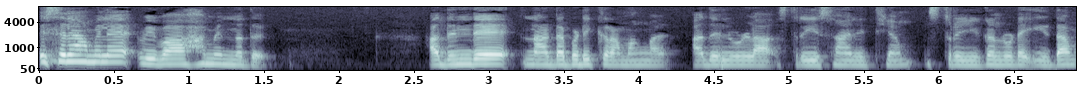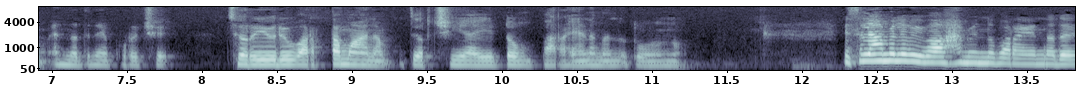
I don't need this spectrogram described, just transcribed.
ഇസ്ലാമിലെ വിവാഹം എന്നത് അതിന്റെ നടപടിക്രമങ്ങൾ അതിലുള്ള സ്ത്രീ സാന്നിധ്യം സ്ത്രീകളുടെ ഇടം എന്നതിനെക്കുറിച്ച് ചെറിയൊരു വർത്തമാനം തീർച്ചയായിട്ടും പറയണമെന്ന് തോന്നുന്നു. ഇസ്ലാമിലെ വിവാഹം എന്ന് പറയുന്നത്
